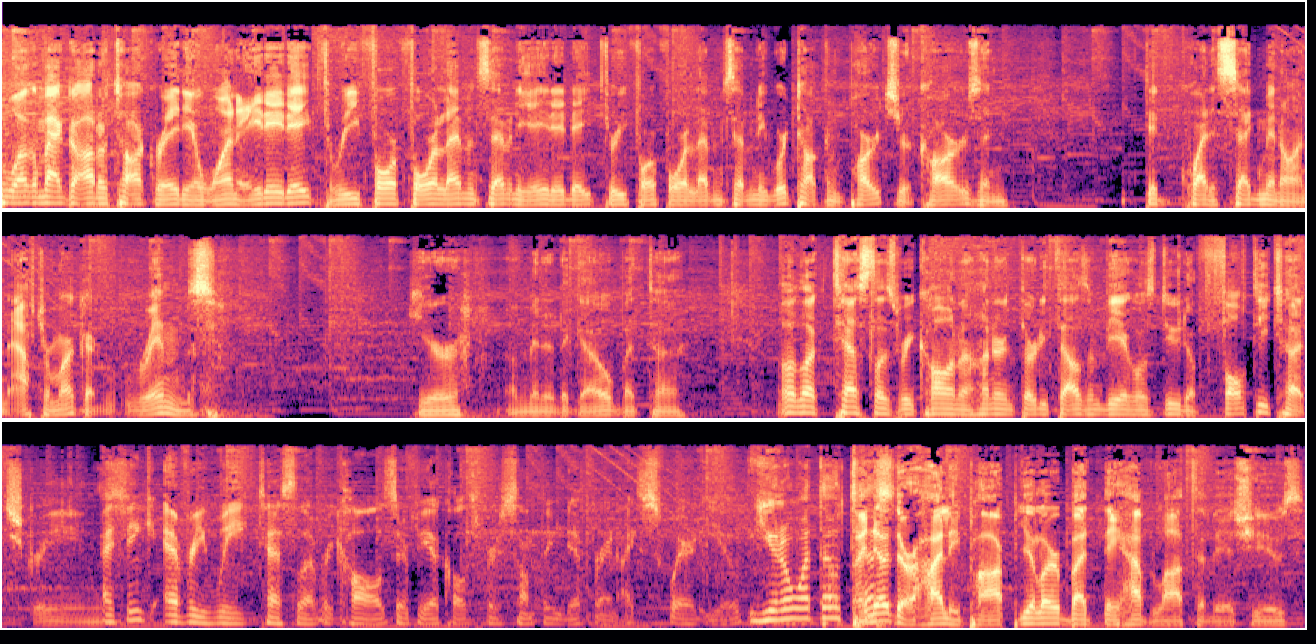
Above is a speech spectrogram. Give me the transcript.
Welcome back to Auto Talk Radio. 1 344 1170. 888 344 1170. We're talking parts, your cars, and did quite a segment on aftermarket rims here a minute ago. But, uh, oh, look, Tesla's recalling 130,000 vehicles due to faulty touchscreens. I think every week Tesla recalls their vehicles for something different. I swear to you. You know what though? I know they're highly popular, but they have lots of issues.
